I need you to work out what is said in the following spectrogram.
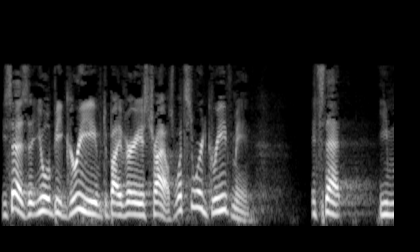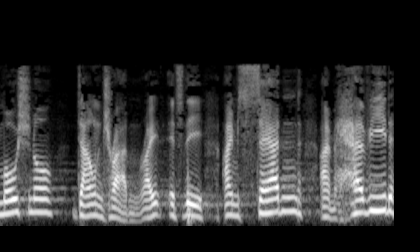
He says that you will be grieved by various trials. What's the word grieve mean? It's that emotional downtrodden, right? It's the I'm saddened, I'm heavied,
